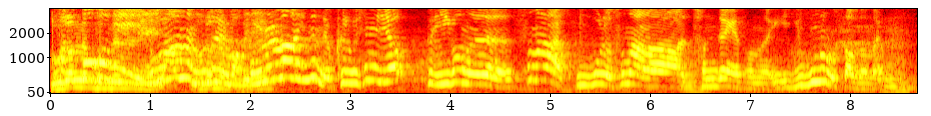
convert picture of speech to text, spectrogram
노젓는 분들이 노젓는 분들이 막 분들이 얼마나 힘든데요. 그리고 심지어 그 이거는 수나라 고구려 수나라 전쟁에서는 이게 육로로 싸우잖아요. 음.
